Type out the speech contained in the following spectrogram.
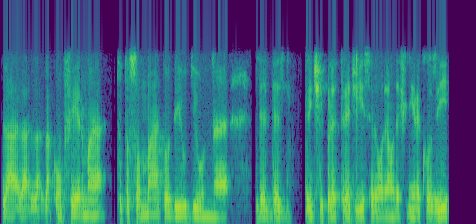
la, la, la conferma tutto sommato di, di un, del, del, principio del 3G, se lo vogliamo definire così,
